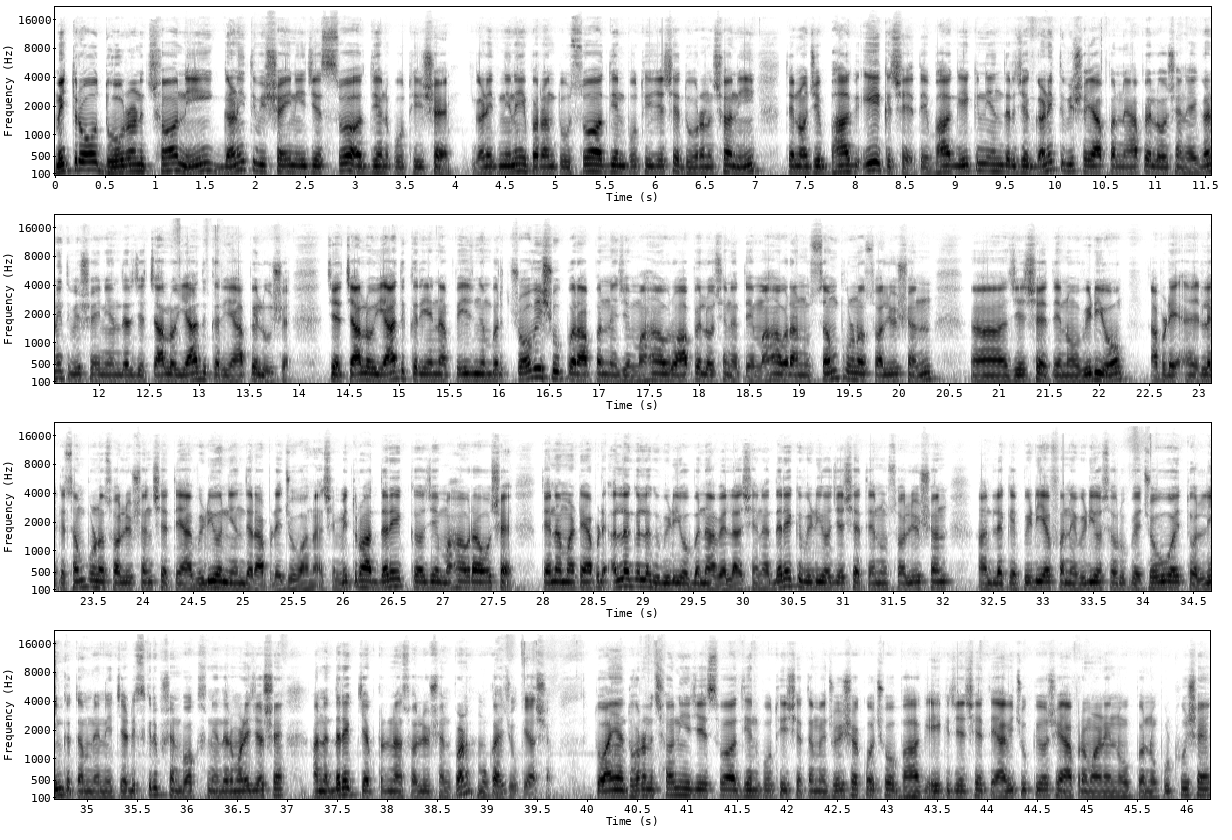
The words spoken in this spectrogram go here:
મિત્રો, ધોરણ છ ની ગણિત વિષયની જે સ્વ અધ્યયન પોથી છે, ગણિતની નહીં, પરંતુ સ્વ અધ્યયન પોથી જે છે, ધોરણ છ ની, તેનો જે ભાગ એક છે, તે ભાગ એકની અંદર જે ગણિત વિષય આપણને આપેલો છે અને એ ગણિત વિષયની અંદર જે ચાલો યાદ કરીએ આપેલું છે, જે ચાલો યાદ કરીએ એના પેજ નંબર ચોવીસ ઉપર આપણને જે મહાવરો આપેલો છે ને, તે મહાવરાનું સંપૂર્ણ સોલ્યુશન જે છે, તેનો વીડિયો આપણે, એટલે કે સંપૂર્ણ સોલ્યુશન છે તે આ વિડીયોની અંદર આપણે જોવાના છે. મિત્રો, આ દરેક જે મહાવરાઓ છે, તેના માટે આપણે અલગ અલગ વીડિયો બનાવેલા છે અને દરેક વીડિયો જે છે તેનું સોલ્યુશન, એટલે કે પીડીએફ અને વીડિયો સ્વરૂપે જોવું હોય તો લિંક તમને નીચે ડિસ્ક્રિપ્શન બોક્સની અંદર મળી જશે અને દરેક ચેપ્ટરના સોલ્યુશન પણ મુકાઈ ચૂક્યા છે. તો અહીંયા ધોરણ છની જે સ્વ અધ્યયન પોથી છે, તમે જોઈ શકો છો. ભાગ એક જે છે તે આવી ચૂક્યો છે. આ પ્રમાણેનું ઉપરનું પૂઠું છે.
